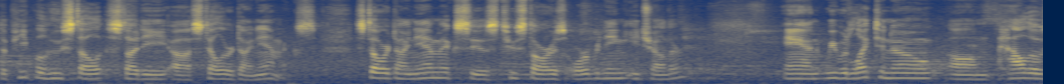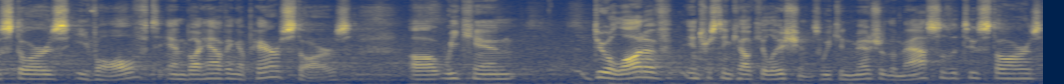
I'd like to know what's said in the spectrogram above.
the people who study uh, stellar dynamics. Stellar dynamics is two stars orbiting each other and we would like to know um, how those stars evolved. And by having a pair of stars, uh, we can do a lot of interesting calculations. We can measure the mass of the two stars,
